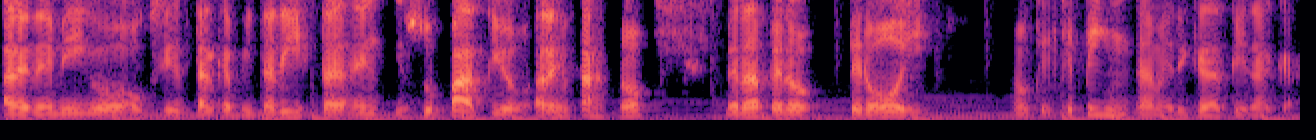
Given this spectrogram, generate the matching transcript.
al enemigo occidental capitalista en, su patio, además, ¿no? ¿Verdad? Pero, pero hoy, ¿no? ¿Qué, ¿Qué pinta América Latina acá?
